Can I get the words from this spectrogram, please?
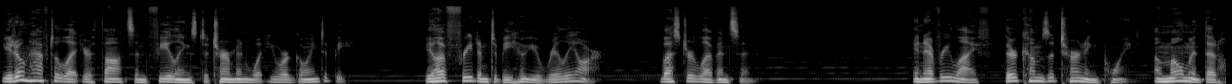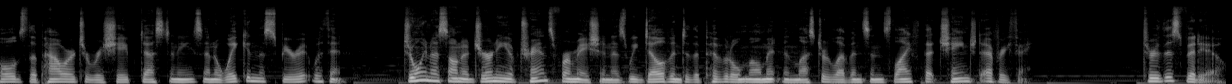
You don't have to let your thoughts and feelings determine what you are going to be. You'll have freedom to be who you really are. Lester Levenson. In every life, there comes a turning point, a moment that holds the power to reshape destinies and awaken the spirit within. Join us on a journey of transformation as we delve into the pivotal moment in Lester Levenson's life that changed everything. Through this video,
